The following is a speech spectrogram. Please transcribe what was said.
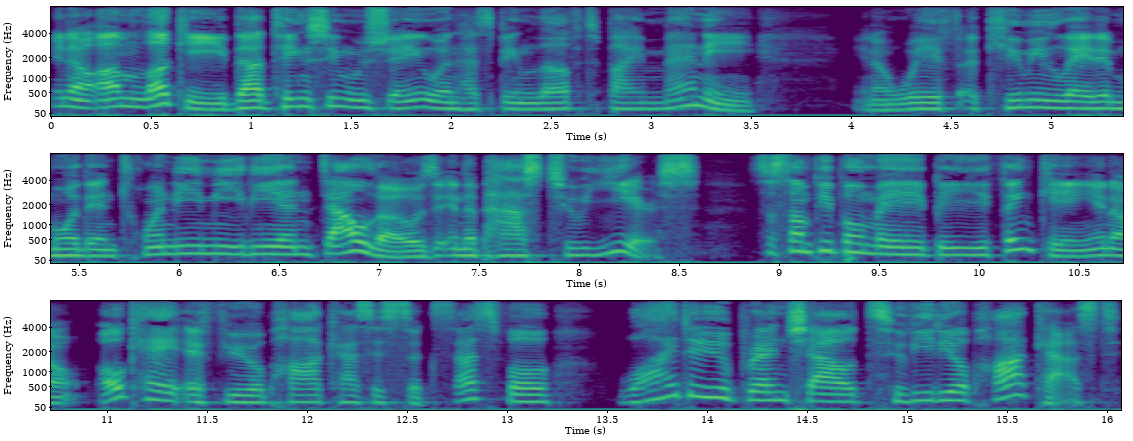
You know, I'm lucky that 听新闻学英文 has been loved by many. You know, we've accumulated more than 20 million downloads in the past two years. So some people may be thinking, you know, okay, if your podcast is successful, why do you branch out to video podcast?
